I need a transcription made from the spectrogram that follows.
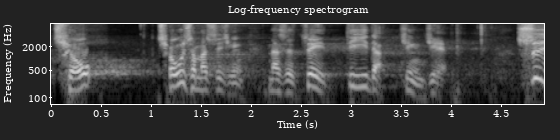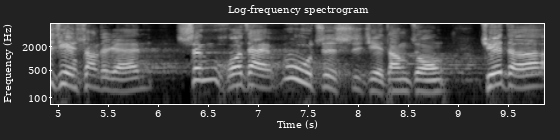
求求什么事情，那是最低的境界。世界上的人生活在物质世界当中，觉得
